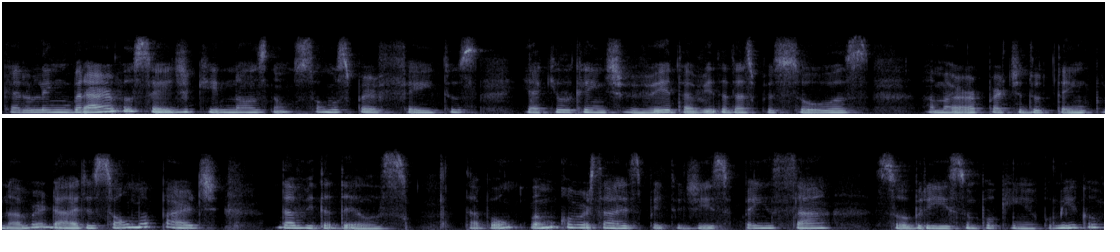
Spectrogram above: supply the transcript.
Quero lembrar você de que nós não somos perfeitos e aquilo que a gente vê da vida das pessoas, a maior parte do tempo, na verdade, é só uma parte da vida delas, tá bom? Vamos conversar a respeito disso, pensar sobre isso um pouquinho comigo?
